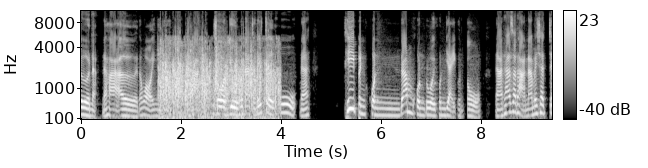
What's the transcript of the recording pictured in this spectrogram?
ริญอะนะคะ เออต้องบอกอย่างนี้นะคะโสดอยู่คุณอาจจะได้เจอคู่นะ ที่เป็นคนร่ำคนรวยคนใหญ่คนโตนะถ้าสถานะไม่ชัดเจ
